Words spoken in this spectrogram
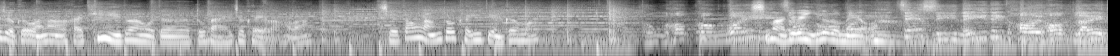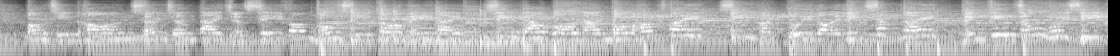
这首歌完了，还听一段我的独白就可以了，好吧？写刀郎都可以点歌吗？起码这边一个都没有。这是你的开学礼，往前看，想象带着四方武士多美丽。先交过难忘学费，先不会来年失礼。明天总会是个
